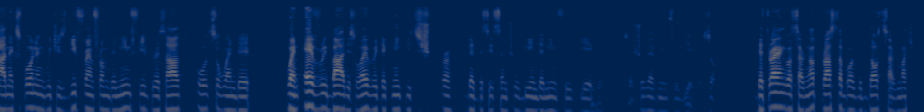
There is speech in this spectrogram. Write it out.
an exponent which is different from the mean field result also when the when everybody, so every technique is sure that the system should be in the mean field behavior. So should have mean field behavior. So the triangles are not trustable, the dots are much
